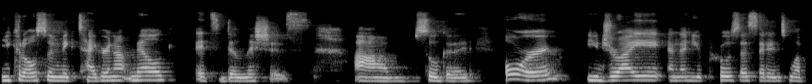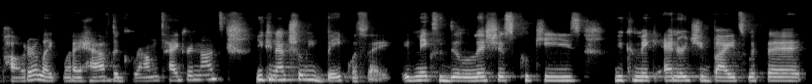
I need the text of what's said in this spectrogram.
you could also make tiger nut milk. It's delicious, um, so good. Or you dry it and then you process it into a powder like what I have, the ground tiger nuts. You can actually bake with it. It makes delicious cookies. You can make energy bites with it.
